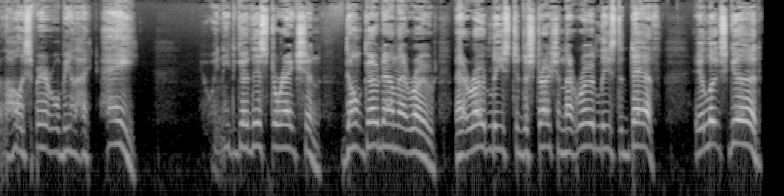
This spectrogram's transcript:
Or the Holy Spirit will be like, hey, we need to go this direction. Don't go down that road. That road leads to destruction. That road leads to death. It looks good,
